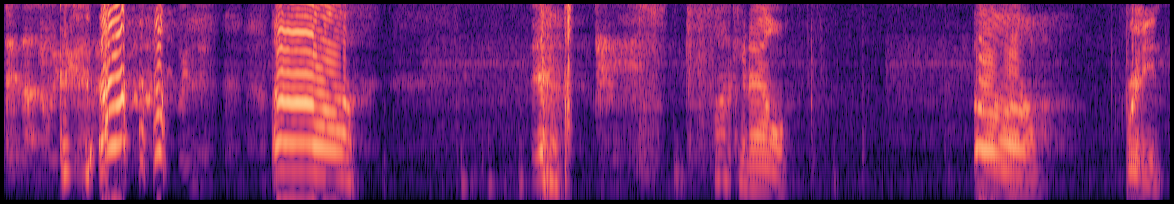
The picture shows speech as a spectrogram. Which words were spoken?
There's that noise again. Noises. Oh! Fucking hell. Oh. Brilliant.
